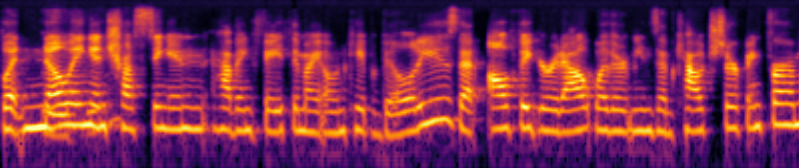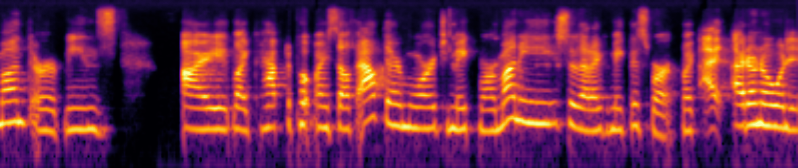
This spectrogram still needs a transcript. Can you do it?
but knowing mm-hmm. and trusting and having faith in my own capabilities that I'll figure it out, whether it means I'm couch surfing for a month or it means I like have to put myself out there more to make more money so that I can make this work. Like I, I don't know what it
